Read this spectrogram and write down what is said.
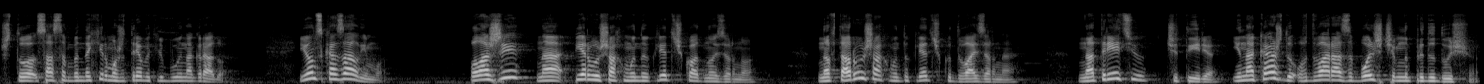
что Сасан Бендахир может требовать любую награду. И он сказал ему, положи на первую шахматную клеточку одно зерно, на вторую шахматную клеточку два зерна, на третью — четыре, и на каждую в два раза больше, чем на предыдущую.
